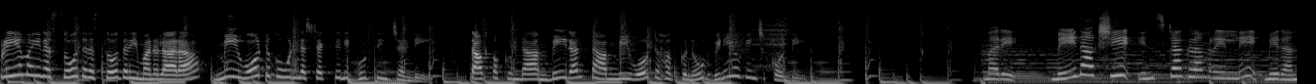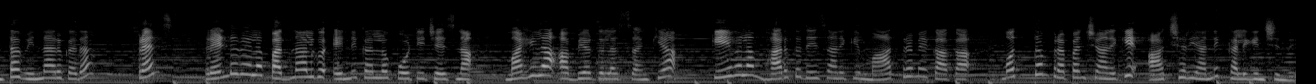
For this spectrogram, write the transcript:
ప్రియమైన సోదర సోదరి మనులారా మీ ఓటుకు ఉన్న శక్తిని గుర్తించండి. తప్పకుండా మీరంతా మీ ఓటు హక్కును వినియోగించుకోండి మరి మీనాక్షి ఇన్స్టాగ్రామ్ రీల్ ని మీరంతా విన్నారు కదా ఫ్రెండ్స్ రెండు వేల పద్నాలుగు ఎన్నికల్లో పోటీ చేసిన మహిళా అభ్యర్థుల సంఖ్య కేవలం భారతదేశానికి మాత్రమే కాక మొత్తం ప్రపంచానికి ఆశ్చర్యాన్ని కలిగించింది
